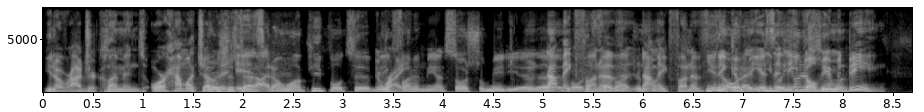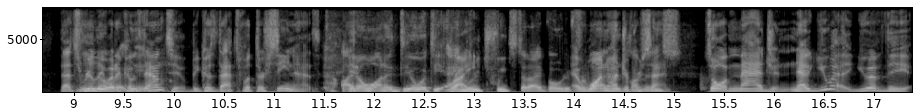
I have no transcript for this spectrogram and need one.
you know roger clemens or how much Or of it just is that I don't want people to make Right. fun of me on social media. not make fun of not Clemens. make fun of You think of what I me mean, as an evil human what- being that's You really know what, what it I comes mean. down to because that's what they're seen as I don't want to deal with the angry Right. tweets that I voted for. At Roger one hundred percent. So imagine now you have you have the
